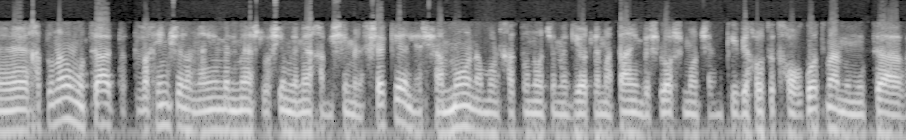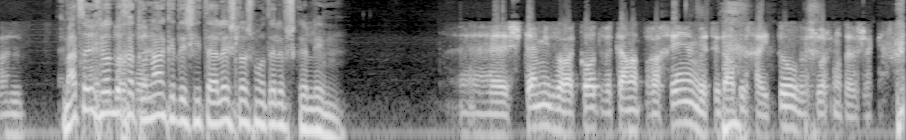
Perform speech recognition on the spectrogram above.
אה, חתונה ממוצעת, הטווחים שלה נעים בין 130 ל-150 אלף שקל. יש המון המון חתונות שמגיעות ל-200 ו-300 שהן כביכול קצת חורגות מהממוצע, אבל... מה צריך להיות בחתונה כדי שהיא תעלה 300 אלף שקלים? אה, שתי מזרקות וכמה פרחים, וסידרתי לך עיטור ו-300 אלף שקל.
